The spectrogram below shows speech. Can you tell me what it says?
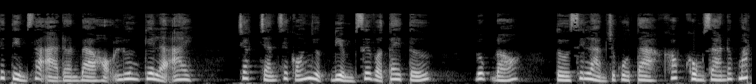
sẽ tìm ra ả đàn bà họ lương kia là ai, chắc chắn sẽ có nhược điểm rơi vào tay tớ. Lúc đó, tớ sẽ làm cho cô ta khóc không ra nước mắt.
